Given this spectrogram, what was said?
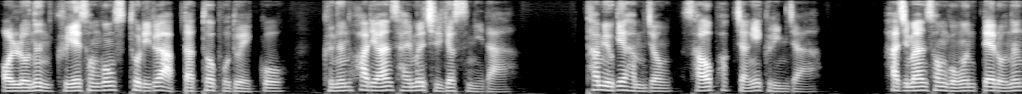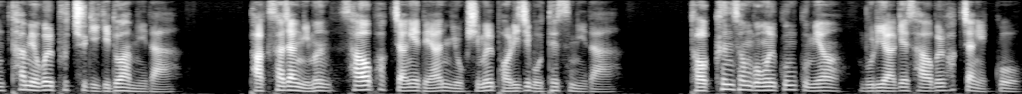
언론은 그의 성공 스토리를 앞다퉈 보도했고 그는 화려한 삶을 즐겼습니다. 탐욕의 함정, 사업 확장의 그림자. 하지만 성공은 때로는 탐욕을 부추기기도 합니다. 박 사장님은 사업 확장에 대한 욕심을 버리지 못했습니다. 더 큰 성공을 꿈꾸며 무리하게 사업을 확장했고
